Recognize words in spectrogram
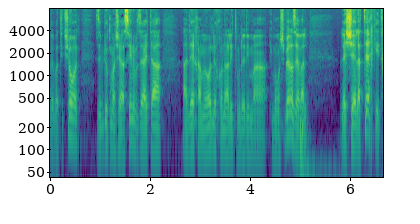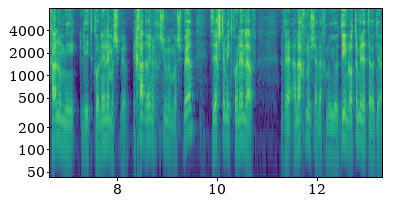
ובתקשורת, זה בדיוק מה שעשינו, וזו הייתה הדרך המאוד נכונה להתמודד עם, ה, עם המשבר הזה, אבל לשאלתך, כי התחלנו מלהתכונן למשבר. אחד הדברים החשובים במשבר, זה איך שאתה מתכונן אליו. ואנחנו, שאנחנו יודעים, לא תמיד אתה יודע,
